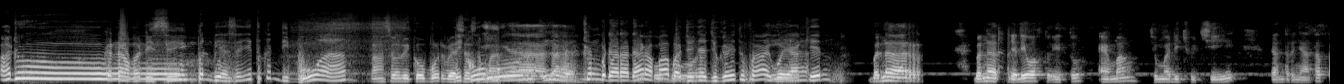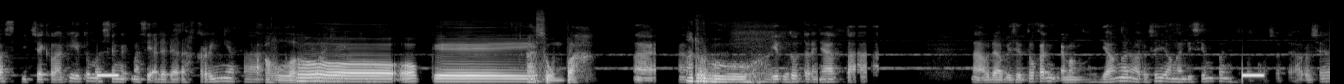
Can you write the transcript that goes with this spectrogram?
Aduh. Kenapa disimpan? Biasanya itu kan dibuang. Langsung dikubur biasanya Dikubur, sama Iya, iya. Kan berdarah-darah Pak bajunya juga itu Pak, gue Iya. yakin. Bener, bener. Jadi waktu itu emang cuma dicuci dan ternyata pas dicek lagi itu masih masih ada darah keringnya pak. Allah. Oh, oke. Ah, sumpah. Aduh. Itu ternyata. Nah udah habis itu kan emang jangan harusnya jangan disimpan. Maksudnya harusnya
